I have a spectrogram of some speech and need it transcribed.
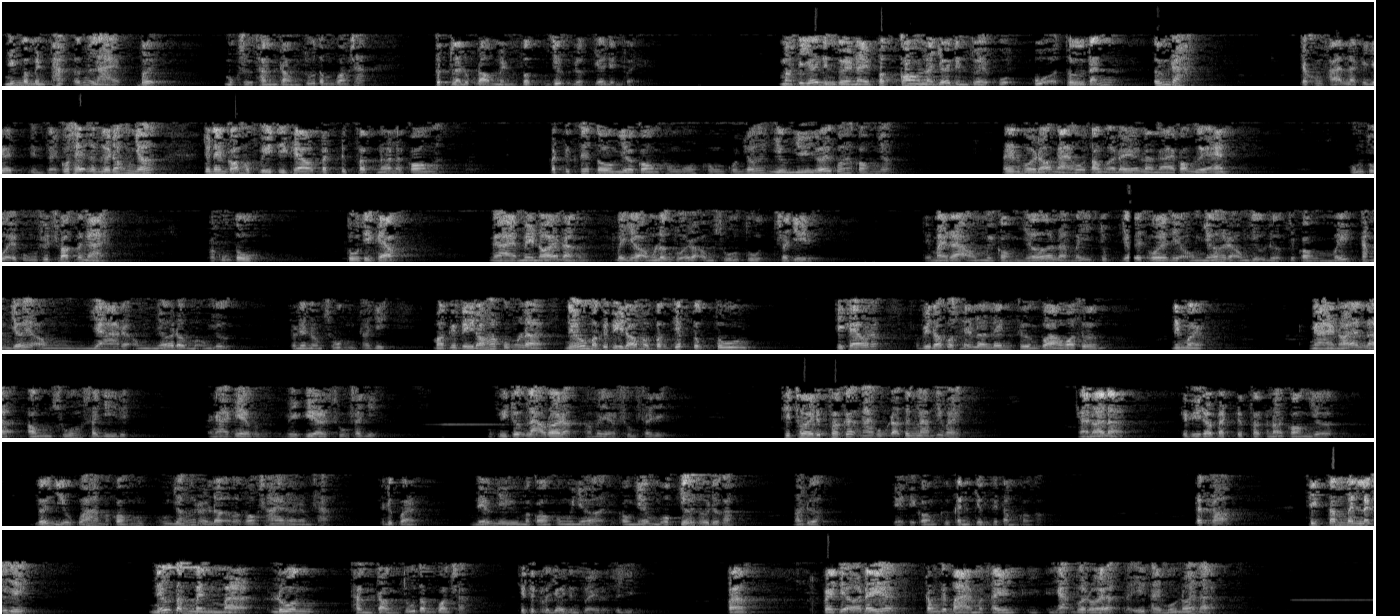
nhưng mà mình phản ứng lại bởi một sự thần trọng chú tâm quan sát, tức là lúc đó mình vẫn giữ được giới định tuệ. Mà cái giới định tuệ này vẫn còn là giới định tuệ của của từ tánh ứng ra. Chứ không phải là cái giới định tuệ. Có thể là người đó không nhớ. Cho nên có một vị tỳ kheo bạch đức phật nói là, con bạch đức thế tôn giờ con không không không có nhớ nhiều nhiều giới quá, con không nhớ. Nên hồi đó ngài hồ tông ở đây là ngài có người em cũng tuổi cũng suýt soát với ngài. Và cũng tu. Tu tỳ kheo. Ngài mới nói rằng, bây giờ ông lớn tuổi rồi, ông xuống tu sa gì đi. Thì may ra ông mới còn nhớ là mấy chục giới thôi, thì ông nhớ rồi ông giữ được. Chứ còn mấy trăm giới ông già rồi ông nhớ đâu mà ông giữ. Cho nên ông xuống sa gì mà cái vị đó cũng là, nếu mà cái vị đó mà vẫn tiếp tục tu thì kheo đó vì đó có thể là lên thường tòa hòa thượng. Nhưng mà ngài nói là ông xuống sa di đi ngày kia vị kia xuống sa di. Một vị trưởng lão rồi đó mà bây giờ xuống sa di. Thì thời đức phật á ngài cũng đã từng làm như vậy. Ngài nói là cái vị đó bạch đức phật nói con giờ giới nhiều quá mà con không, không nhớ rồi lỡ mà con sai rồi làm sao? Thì đức phật nếu như mà con không nhớ thì con nhớ một giới thôi được không? Nói được. Vậy thì con cứ canh chừng cái tâm con không rất rõ. Thì tâm mình là cái gì? Nếu tâm mình mà luôn thần trọng chú tâm quan sát. Thì tức là giới định tuệ rồi cái gì? Phải không? Vậy thì ở đây á, trong cái bài mà thầy giảng vừa rồi á, là ý thầy muốn nói là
